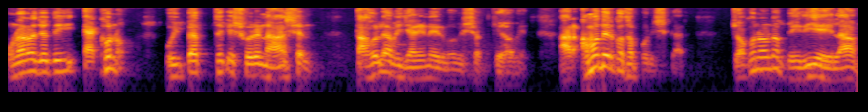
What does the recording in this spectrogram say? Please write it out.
ওনারা যদি এখনও ওই পথ থেকে সরে না আসেন, তাহলে আমি জানি না এর ভবিষ্যৎ কি হবে। আর আমাদের কথা পরিষ্কার, যখন আমরা বেরিয়ে এলাম,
